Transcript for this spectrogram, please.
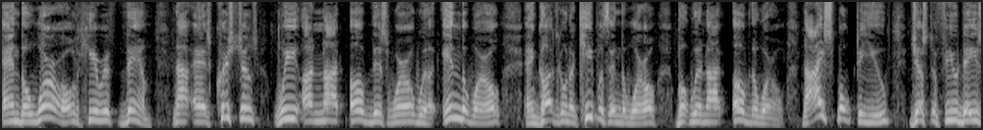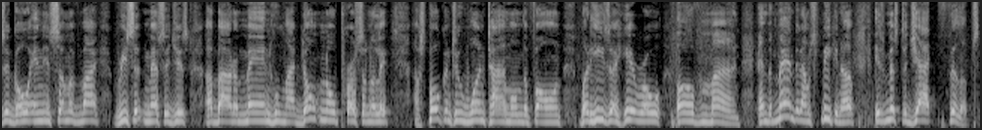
and the world heareth them. Now, as Christians, we are not of this world. We're in the world, and God's going to keep us in the world, but we're not of the world. Now, I spoke to you just a few days ago and in some of my recent messages about a man whom I don't know personally. I've spoken to one time on the phone, but he's a hero of mine. And the man that I'm speaking of is Mr. Jack Phillips.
